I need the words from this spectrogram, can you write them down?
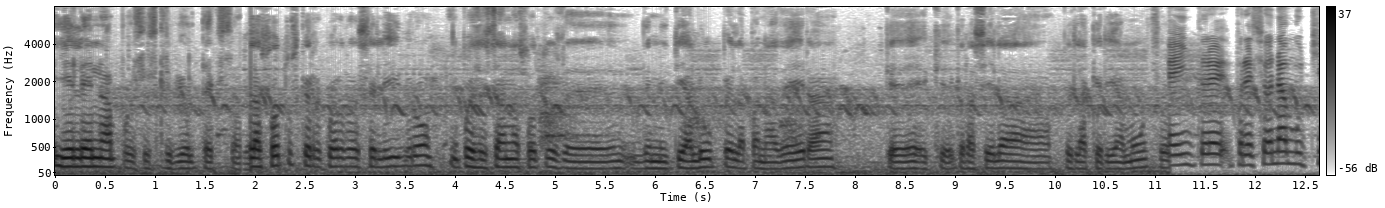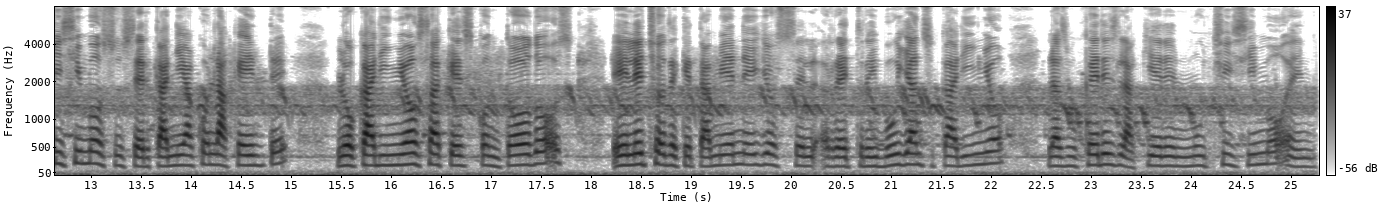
y Elena pues escribió el texto. Las fotos que recuerdo de ese libro, pues están las fotos de, mi tía Lupe, la panadera, que, Graciela pues la quería mucho. Me impresiona muchísimo su cercanía con la gente, lo cariñosa que es con todos, el hecho de que también ellos se retribuyan su cariño, las mujeres la quieren muchísimo en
